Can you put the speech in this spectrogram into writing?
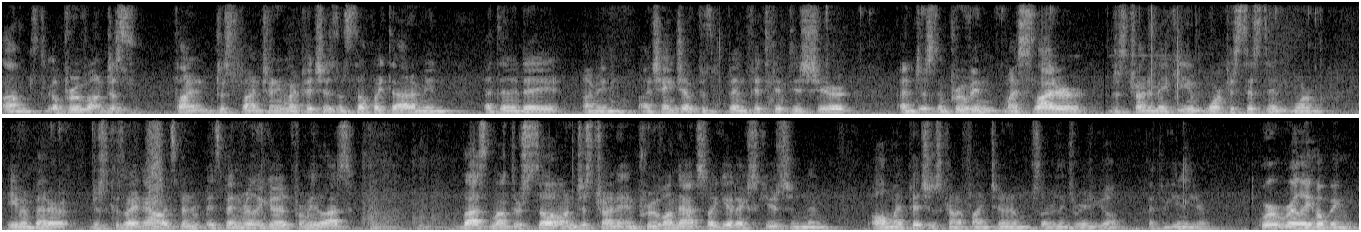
Um, approve on just fine, just fine tuning my pitches and stuff like that. I mean, at the end of the day, I mean, my changeup has been 50-50 this year, and just improving my slider, just trying to make it more consistent, more even better. Just because right now it's been it's been really good for me the last last month or so, and just trying to improve on that so I get execution and all my pitches kind of fine tune them so everything's ready to go at the beginning of the year. We're really hoping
